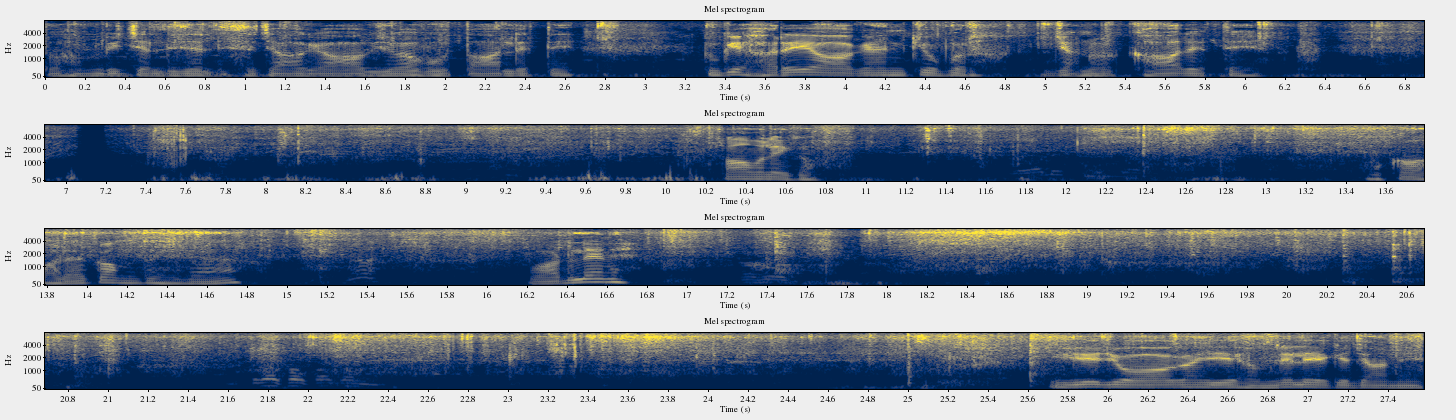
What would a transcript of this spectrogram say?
تو ہم بھی جلدی جلدی سے جا کے آگ جو ہے وہ اتار لیتے ہیں، کیونکہ ہرے آگ ہیں، ان کے اوپر جانور کھا لیتے ہیں۔ السلام علیکم۔ مکاہرے کام تو ہی ہیں لینے۔ یہ جو آگ ہیں، یہ ہم نے لے کے جانے ہیں،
